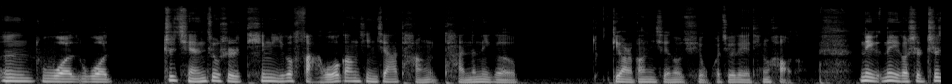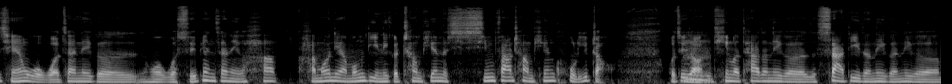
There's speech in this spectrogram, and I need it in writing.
嗯，我我之前就是听一个法国钢琴家弹弹的那个第二钢琴协奏曲，我觉得也挺好的。那个那个是之前我我在那个我我随便在那个哈哈莫尼亚蒙蒂那个唱片的新发唱片库里找，我最早是嗯听了他的那个萨蒂的那个那个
